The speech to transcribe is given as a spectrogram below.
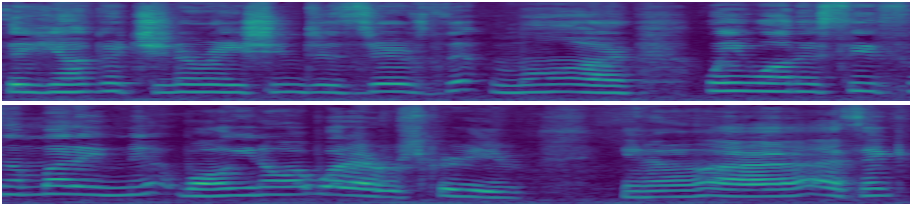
the younger generation deserves it more. We want to see somebody new. Well, you know what? Whatever. Screw you. You know, uh, I think,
